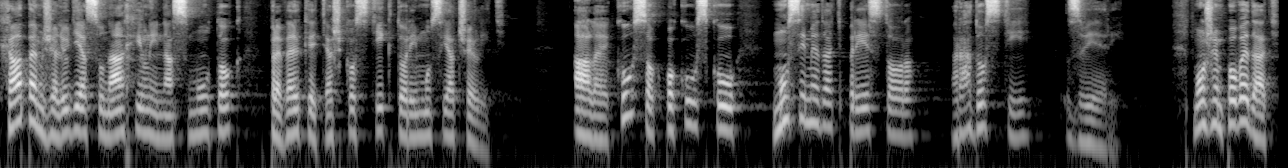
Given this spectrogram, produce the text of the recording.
Chápem, že ľudia sú náchylní na smútok pre veľké ťažkosti, ktorým musia čeliť. Ale kúsok po kúsku musíme dať priestor radosti zviery. Môžem povedať,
